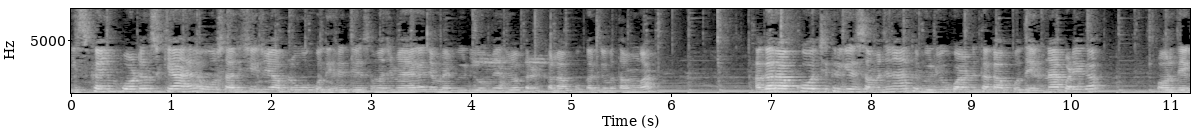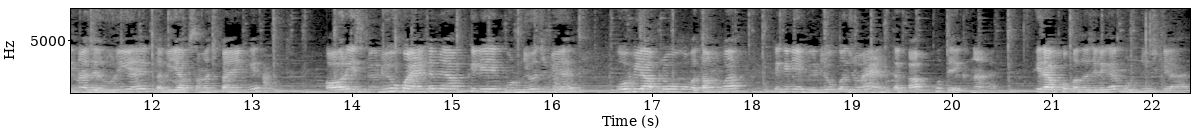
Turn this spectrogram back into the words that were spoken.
इसका इम्पोर्टेंस क्या है? वो सारी चीज़ें आप लोगों को धीरे धीरे समझ में आएगा जब मैं वीडियो में जो है प्रैक्टिकल आपको करके बताऊँगा। अगर आपको अच्छी तरीके से समझना है तो वीडियो को आने तक आपको देखना पड़ेगा और देखना ज़रूरी है, तभी आप समझ पाएँगे। और इस वीडियो को एंड में आपके लिए एक गुड न्यूज़ भी है, वो भी आप लोगों को बताऊँगा, लेकिन ये वीडियो को जो है एंड तक आपको देखना है। फिर आपको पता चलेगा गुड न्यूज़ क्या है।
